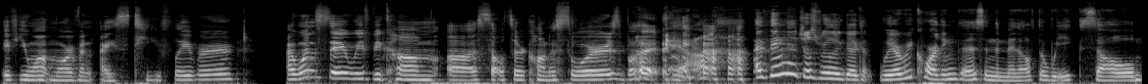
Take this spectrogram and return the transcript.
if you want more of an iced tea flavor. I wouldn't say we've become uh, seltzer connoisseurs, but yeah. I think it's just really good. We're recording this in the middle of the week, so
